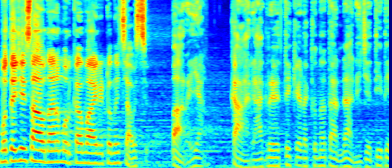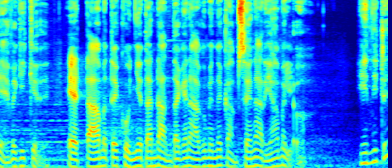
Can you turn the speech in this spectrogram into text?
മുത്തശ്ശി സാവധാനം മുറുക്കാൻ വായിലിട്ടൊന്ന് ചവച്ചു. പറയാം. കാരാഗ്രഹത്തിൽ കിടക്കുന്ന തന്റെ അനുജത്തി ദേവകിക്ക് എട്ടാമത്തെ കുഞ്ഞ് തന്റെ അന്തകനാകുമെന്ന് കംസേന അറിയാമല്ലോ. എന്നിട്ട്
